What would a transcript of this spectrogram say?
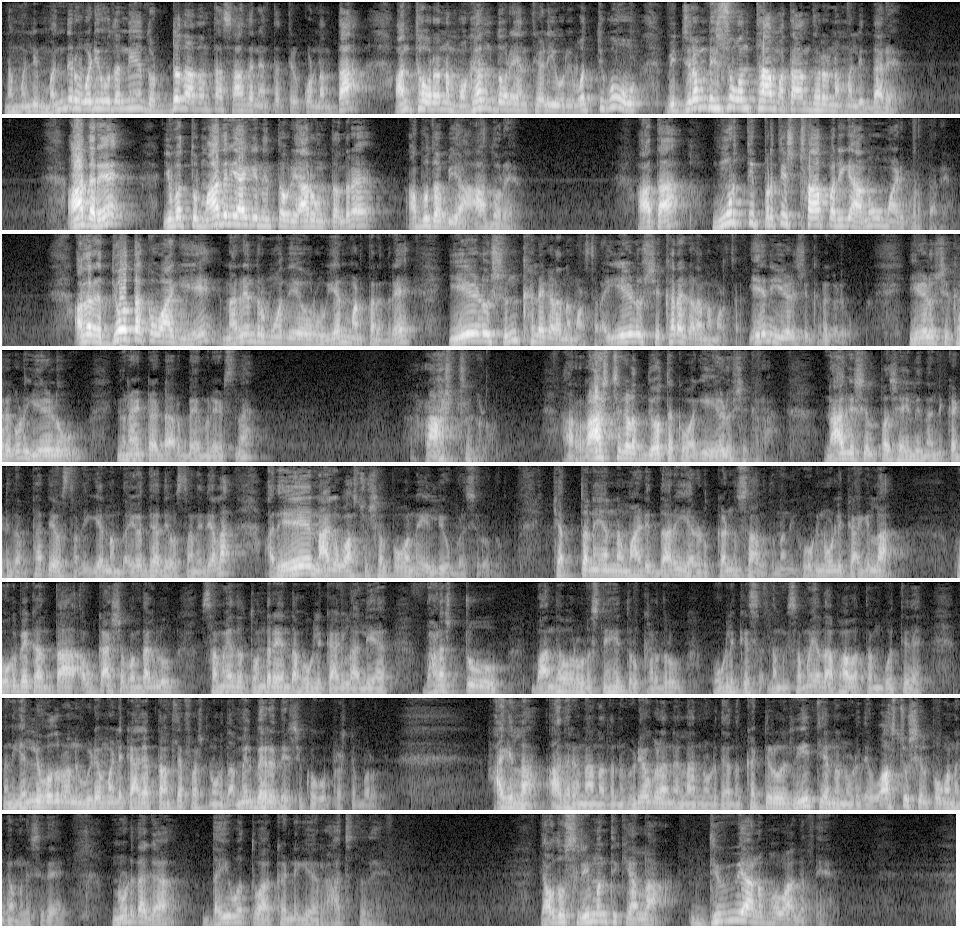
ನಮ್ಮಲ್ಲಿ ಮಂದಿರ ಒಡೆಯುವುದನ್ನೇ ದೊಡ್ಡದಾದಂಥ ಸಾಧನೆ ಅಂತ ತಿಳ್ಕೊಂಡಂಥ ಅಂಥವರನ್ನು ಮೊಘಲ್ ದೊರೆ ಅಂಥೇಳಿ ಇವರು ಇವತ್ತಿಗೂ ವಿಜೃಂಭಿಸುವಂಥ ಮತಾಂಧರು ನಮ್ಮಲ್ಲಿದ್ದಾರೆ. ಆದರೆ ಇವತ್ತು ಮಾದರಿಯಾಗಿ ನಿಂತವ್ರು ಯಾರು ಅಂತಂದರೆ ಅಬುದಾಬಿಯ ಆ ದೊರೆ. ಆತ ಮೂರ್ತಿ ಪ್ರತಿಷ್ಠಾಪನೆಗೆ ಅನುವು ಮಾಡಿಕೊಡ್ತಾರೆ. ಅದರ ದ್ಯೋತಕವಾಗಿ ನರೇಂದ್ರ ಮೋದಿಯವರು ಏನು ಮಾಡ್ತಾರೆ ಅಂದರೆ ಏಳು ಶೃಂಖಲೆಗಳನ್ನು ಮಾಡ್ತಾರೆ ಏಳು ಶಿಖರಗಳನ್ನು ಮಾಡ್ತಾರೆ ಏನು ಏಳು ಶಿಖರಗಳು ಏಳು ಶಿಖರಗಳು ಏಳು ಯುನೈಟೆಡ್ ಅರಬ್ ಎಮಿರೇಟ್ಸ್ನ ರಾಷ್ಟ್ರಗಳು. ಆ ರಾಷ್ಟ್ರಗಳ ದ್ಯೋತಕವಾಗಿ ಏಳು ಶಿಖರ. ನಾಗಶಿಲ್ಪ ಶೈಲಿನಲ್ಲಿ ಕಟ್ಟಿದಂಥ ದೇವಸ್ಥಾನ. ಈಗ ನಮ್ಮದು ಅಯೋಧ್ಯ ದೇವಸ್ಥಾನ ಇದೆಯಲ್ಲ, ಅದೇ ನಾಗವಾಸ್ತುಶಿಲ್ಪವನ್ನು ಇಲ್ಲಿಯೂ ಬಳಸಿರೋದು. ಕೆತ್ತನೆಯನ್ನು ಮಾಡಿದ್ದಾರೆ, ಎರಡು ಕಣ್ಣು ಸಾಲದು. ನನಗೆ ಹೋಗಿ ನೋಡಲಿಕ್ಕಾಗಿಲ್ಲ ಹೋಗಬೇಕಂತ ಅವಕಾಶ ಬಂದಾಗಲೂ ಸಮಯದ ತೊಂದರೆಯಿಂದ ಹೋಗಲಿಕ್ಕಾಗಿಲ್ಲ ಅಲ್ಲಿಯ ಬಹಳಷ್ಟು ಬಾಂಧವರು, ಸ್ನೇಹಿತರು ಕರೆದ್ರು ಹೋಗಲಿಕ್ಕೆ ನಮಗೆ ಸಮಯದ ಅಭಾವ ತಮ್ಗೆ ಗೊತ್ತಿದೆ. ನನಗೆ ಎಲ್ಲಿ ಹೋದರೂ ನನಗೆ ವಿಡಿಯೋ ಮಾಡಲಿಕ್ಕೆ ಆಗತ್ತಾ ಅಂತಲೇ ಫಸ್ಟ್ ನೋಡಿದೆ. ಆಮೇಲೆ ಬೇರೆ ದೇಶಕ್ಕೆ ಹೋಗೋ ಪ್ರಶ್ನೆ ಬರೋದು. ಆಗಿಲ್ಲ. ಆದರೆ ನಾನು ಅದನ್ನು ವಿಡಿಯೋಗಳನ್ನೆಲ್ಲ ನೋಡಿದೆ. ಅದನ್ನು ಕಟ್ಟಿರೋ ರೀತಿಯನ್ನು ನೋಡಿದೆ. ವಾಸ್ತುಶಿಲ್ಪವನ್ನು ಗಮನಿಸಿದೆ. ನೋಡಿದಾಗ ದೈವತ್ವ ಕಣ್ಣಿಗೆ ರಾಚುತ್ತದೆ. ಯಾವುದೋ ಶ್ರೀಮಂತಿಕೆ ಅಲ್ಲ. ದಿವ್ಯ ಅನುಭವ ಆಗತ್ತೆ.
